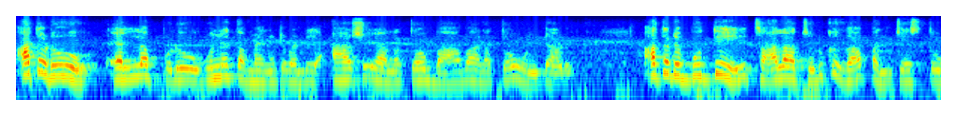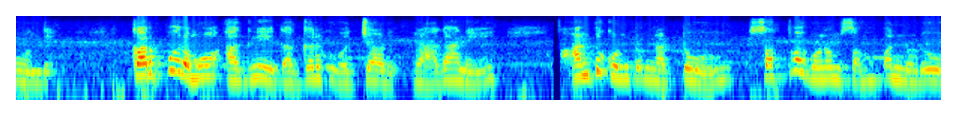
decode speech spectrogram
అతడు ఎల్లప్పుడూ ఉన్నతమైనటువంటి ఆశయాలతో భావాలతో ఉంటాడు. అతడి బుద్ధి చాలా చురుకుగా పనిచేస్తూ ఉంది. కర్పూరము అగ్ని దగ్గరకు వచ్చాడు. రాగానే అంటుకుంటున్నట్టు సత్వగుణం సంపన్నుడు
